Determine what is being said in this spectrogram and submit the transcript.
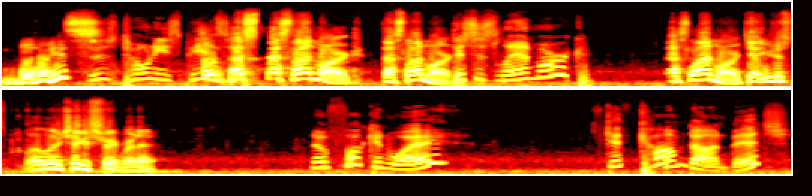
Boys? This is Tony's Oh, Pizza. that's that's LVNDMARK. That's LVNDMARK. This is LVNDMARK? That's LVNDMARK. Yeah, you just uh, let me check it straight right now. No fucking way. Get cummed on, bitch.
